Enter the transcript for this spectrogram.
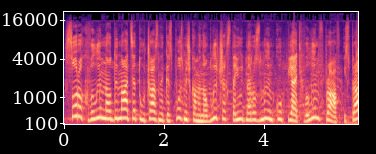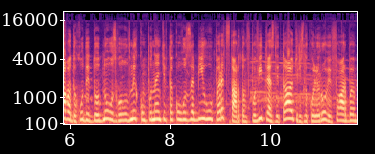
40 хвилин на 11 учасники з посмішками на обличчях стають на розминку. 5 хвилин вправ. І справа доходить до одного з головних компонентів такого забігу. Перед стартом в повітря злітають різнокольорові фарби.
